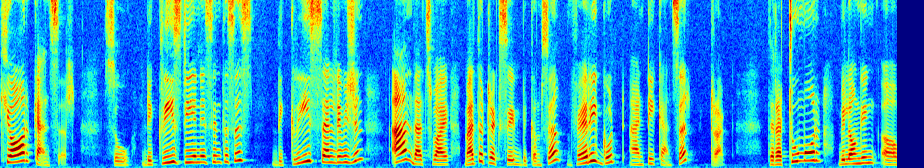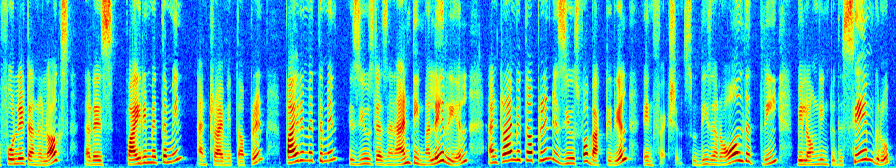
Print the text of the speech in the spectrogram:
cure cancer. So, decrease DNA synthesis, decrease cell division and that is why methotrexate becomes a very good anti-cancer drug. There are two more belonging uh, folate analogues that is pyrimethamine and trimethoprim. Pyrimethamine is used as an anti-malarial and trimethoprim is used for bacterial infections. So, these are all the three belonging to the same group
